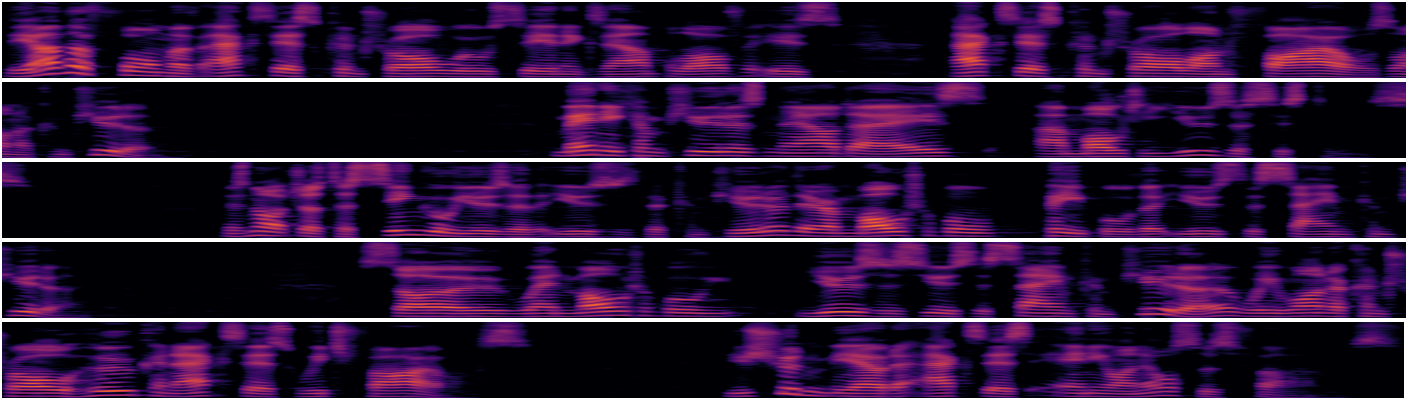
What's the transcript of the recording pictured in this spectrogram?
The other form of access control we'll see an example of is access control on files on a computer many computers nowadays are multi-user systems. There's not just a single user that uses the computer, there are multiple people that use the same computer. So when multiple users use the same computer, we want to control who can access which files. You shouldn't be able to access anyone else's files.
